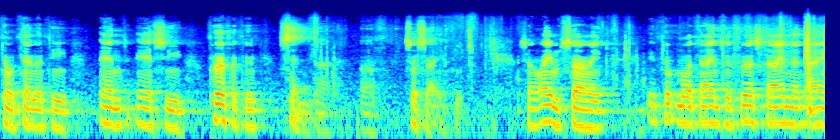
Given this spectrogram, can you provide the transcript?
totality, and as the perfect center of society. So I'm sorry it took more time the first time that I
